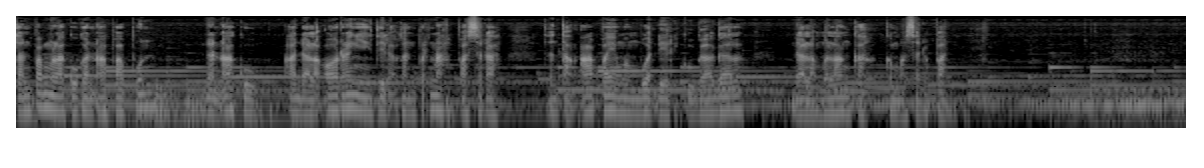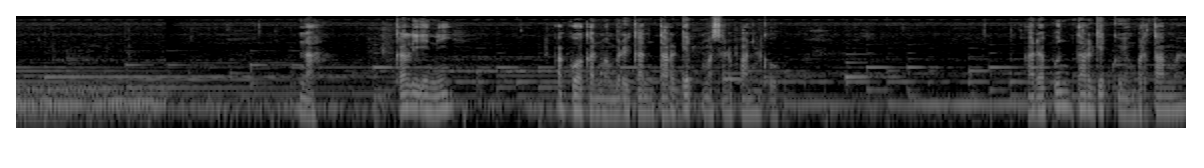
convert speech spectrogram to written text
Tanpa melakukan apa pun dan aku adalah orang yang tidak akan pernah pasrah tentang apa yang membuat diriku gagal dalam melangkah ke masa depan. Nah, kali ini aku akan memberikan target masa depanku. Adapun targetku yang pertama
